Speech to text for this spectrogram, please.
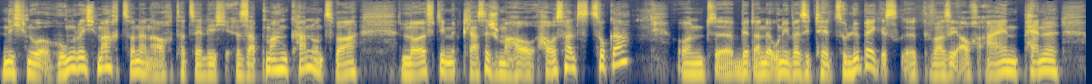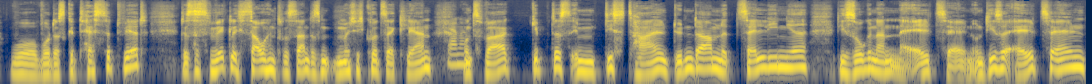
nicht nur hungrig macht, sondern auch tatsächlich satt machen kann. Und zwar läuft die mit klassischem Haushaltszucker und äh, wird an der Universität zu Lübeck ist äh, quasi auch ein Panel, wo, wo das getestet wird. Das ist wirklich sau interessant, das möchte ich kurz erklären. Gerne. Und zwar gibt es im distalen Dünndarm eine Zelllinie, die sogenannten L-Zellen. Und diese L-Zellen,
